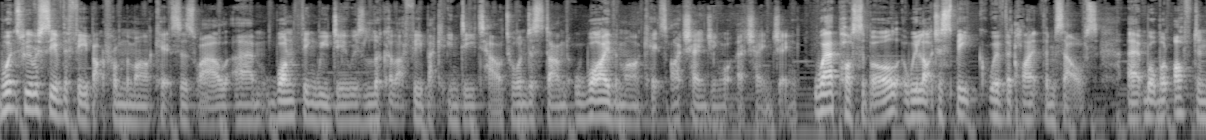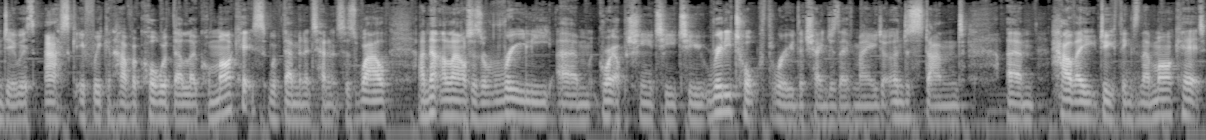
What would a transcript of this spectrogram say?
Once we receive the feedback from the markets as well, um, one thing we do is look at that feedback in detail to understand why the markets are changing what they're changing. Where possible, we like to speak with the client themselves. Uh, what we'll often do is ask if we can have a call with their local markets, with them in attendance as well, and that allows us a really um, great opportunity to really talk through the changes they've made and understand um, how they do things in their market,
